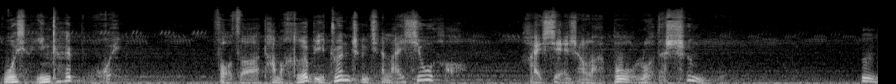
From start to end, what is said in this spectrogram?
我想应该不会。否则，他们何必专程前来修好，还献上了部落的圣物？嗯。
